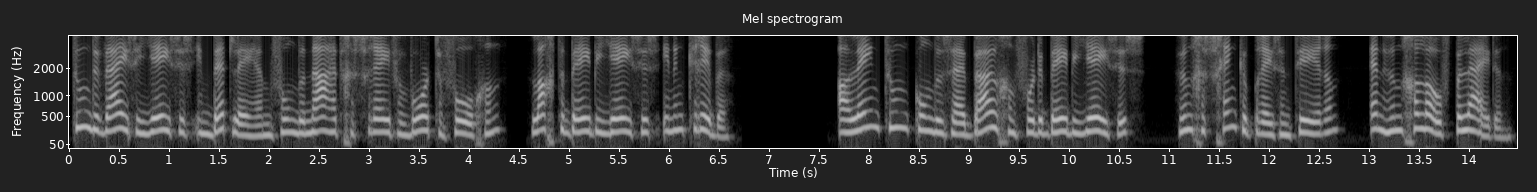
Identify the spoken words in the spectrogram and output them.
Toen de wijze Jezus in Bethlehem vonden na het geschreven woord te volgen, lag de baby Jezus in een kribbe. Alleen toen konden zij buigen voor de baby Jezus, hun geschenken presenteren en hun geloof beleiden.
